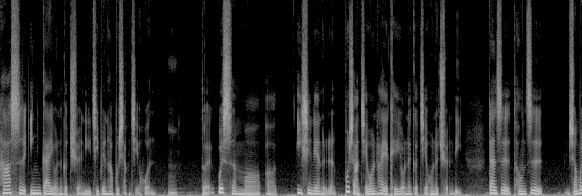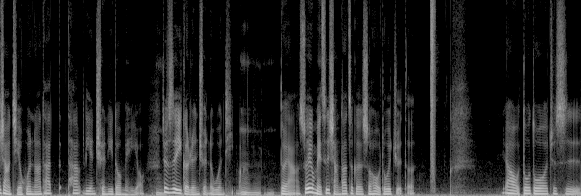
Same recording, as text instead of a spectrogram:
他是应该有那个权利，即便他不想结婚。嗯，对。为什么呃异性恋的人不想结婚，他也可以有那个结婚的权利？但是同志想不想结婚，然后他他连权利都没有，嗯、就是一个人权的问题嘛。嗯嗯嗯。对啊，所以我每次想到这个的时候，我都会觉得 要多多就是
